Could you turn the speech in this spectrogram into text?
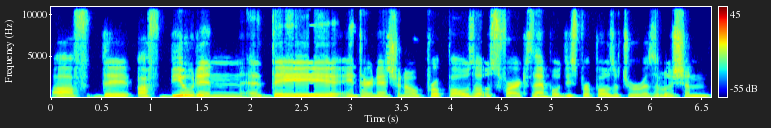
of the of building uh, the international proposals, for example, this proposal to resolution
